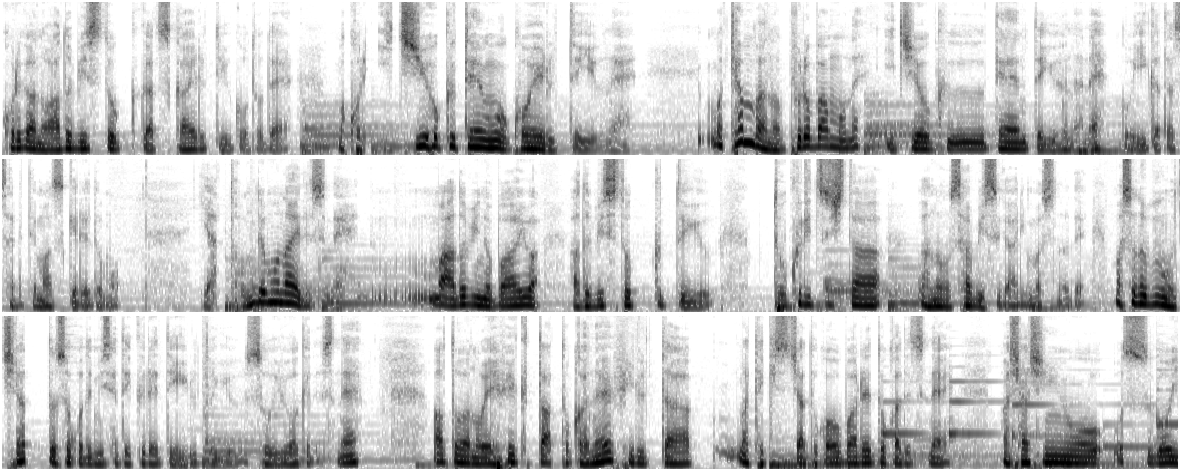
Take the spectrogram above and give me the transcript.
これがあの Adobe ストックが使えるということで、まあ、これ1億点を超えるっていうね。まあ、キャンバーのプロ版もね1億点というふうなねこう言い方されてますけれども。いやとんでもないですね。まあ Adobe の場合は Adobe ストックという独立したあのサービスがありますので、まあ、その分をちらっとそこで見せてくれているというそういうわけですね。あとあのエフェクターとかねフィルター、まあ、テキスチャーとかオーバーレイとかですね、まあ、写真をすごい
